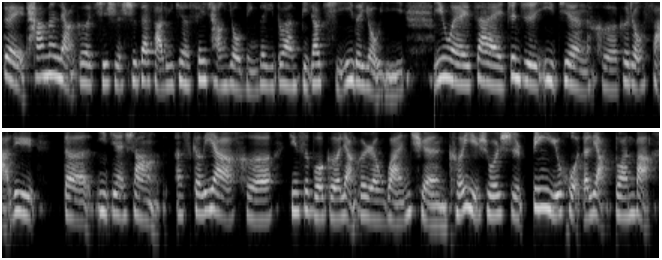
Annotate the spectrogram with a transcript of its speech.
对他们两个其实是在法律界非常有名的一段比较奇异的友谊，因为在政治意见和各种法律的意见上，呃，斯科利亚和金斯伯格两个人完全可以说是冰与火的两端吧。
